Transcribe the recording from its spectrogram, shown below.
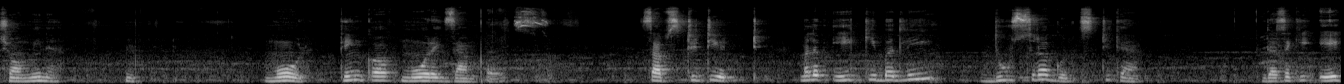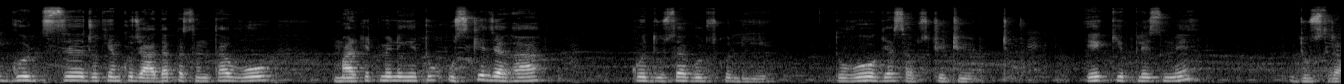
चाउमीन है। More think of more examples substitute मतलब एक की बदली दूसरा गुड्स ठीक है? जैसे कि एक गुड्स जो कि हमको ज़्यादा पसंद था, वो मार्केट में नहीं है तो उसके जगह कोई दूसरा गुड्स को लिए तो वो हो गया सब्सटीट्यूट एक की प्लेस में दूसरा।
